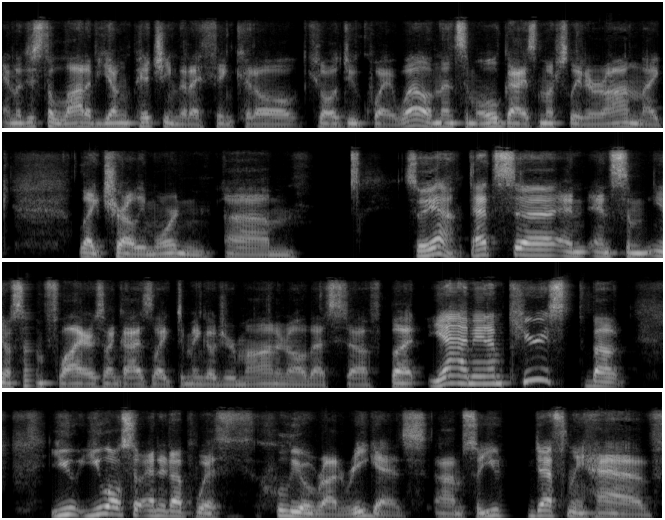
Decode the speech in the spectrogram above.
and just a lot of young pitching that I think could all could all do quite well. And then some old guys much later on, like like Charlie Morton. Um, so yeah, that's uh, and and some you know some flyers on guys like Domingo German and all that stuff. But yeah, I mean, I'm curious about you. You also ended up with Julio Rodriguez, um, so you definitely have.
